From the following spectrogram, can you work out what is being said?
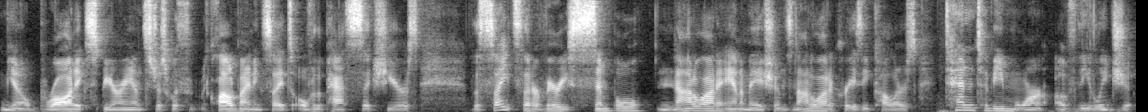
you know, broad experience just with cloud mining sites over the past six years, the sites that are very simple, not a lot of animations, not a lot of crazy colors, tend to be more of the legit,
